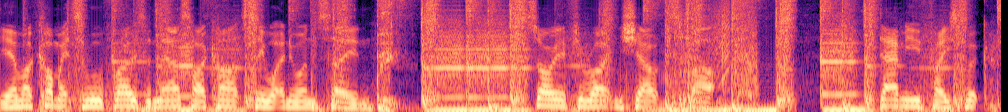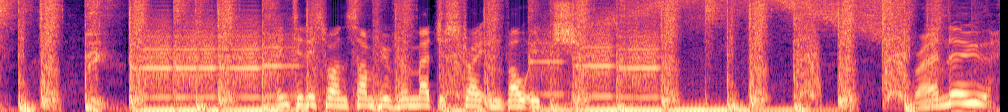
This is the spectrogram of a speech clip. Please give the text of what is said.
Yeah, my comments are all frozen now, so I can't see what anyone's saying. Sorry if you're writing shouts, but damn you, Facebook. Into this one, something from Majistrate and Voltage. Brand new.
